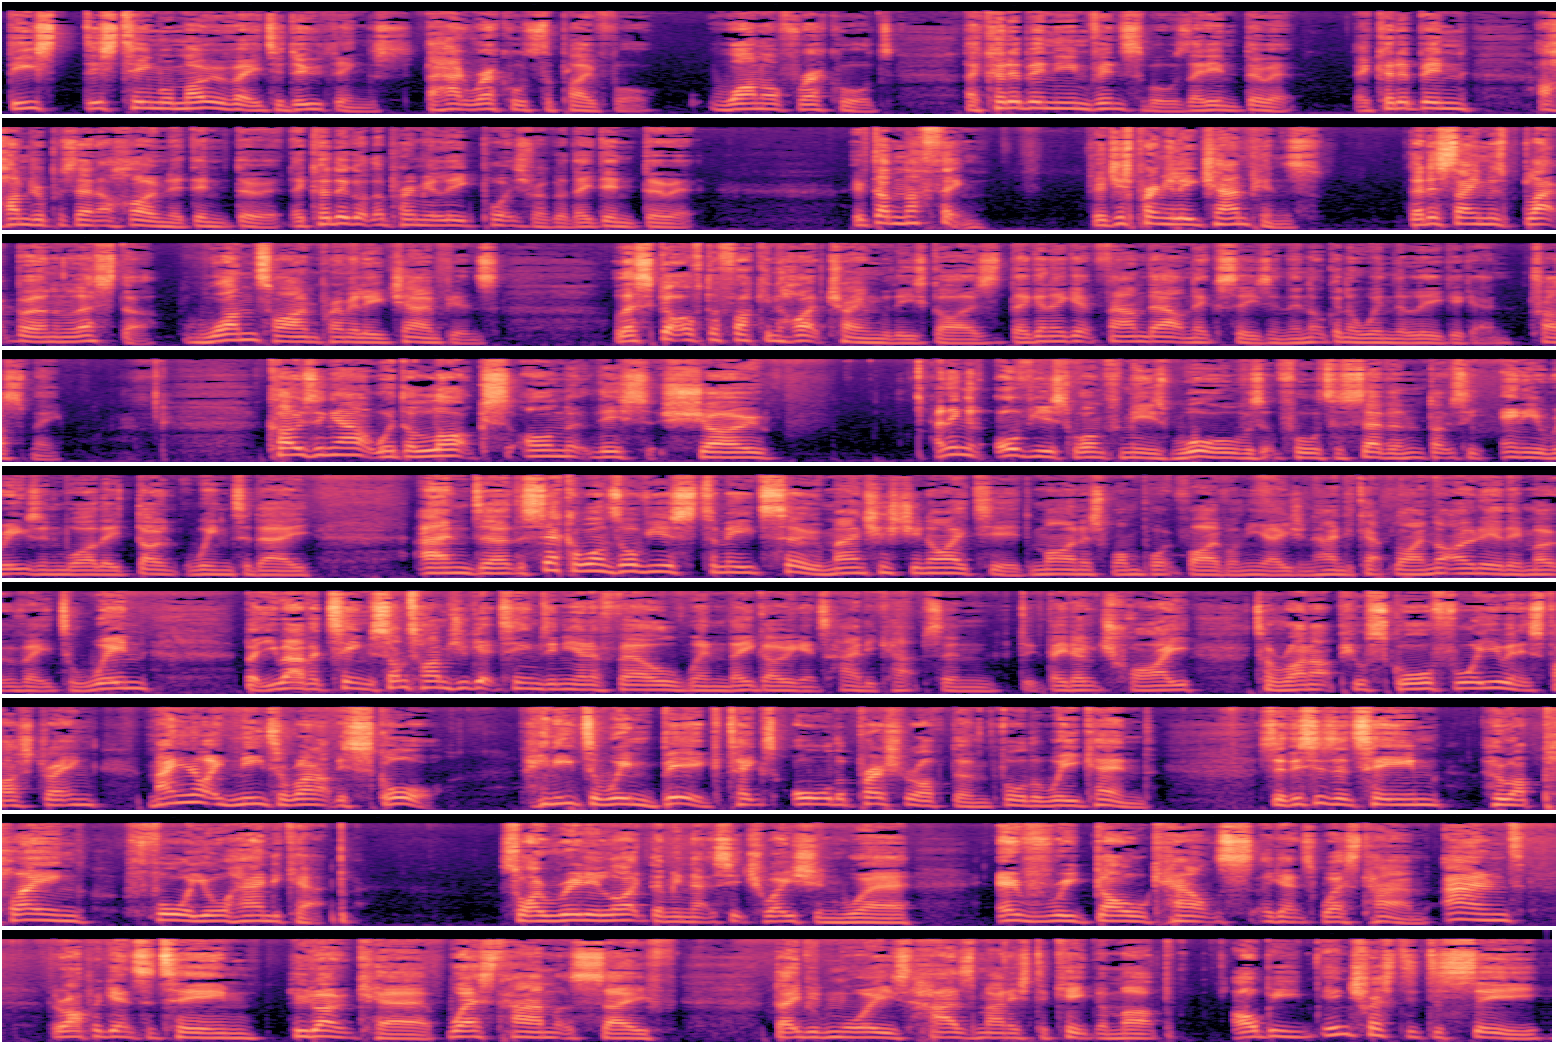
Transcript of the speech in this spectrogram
These this team were motivated to do things. They had records to play for, one-off records. They could have been the Invincibles. They didn't do it. They could have been 100% at home. They didn't do it. They could have got the Premier League points record. They didn't do it. They've done nothing. They're just Premier League champions. They're the same as Blackburn and Leicester. One time Premier League champions. Let's get off the fucking hype train with these guys. They're going to get found out next season. They're not going to win the league again. Trust me. Closing out with the locks on this show. I think an obvious one for me is Wolves at 4 to 7. Don't see any reason why they don't win today. And uh, the second one's obvious to me too. Manchester United minus 1.5 on the Asian handicap line. Not only are they motivated to win, but you have a team. Sometimes you get teams in the NFL when they go against handicaps and they don't try to run up your score for you, and it's frustrating. Man United need to run up this score. They need to win big, takes all the pressure off them for the weekend. So this is a team who are playing for your handicap. So I really like them in that situation where every goal counts against West Ham. And they're up against a team who don't care. West Ham are safe. David Moyes has managed to keep them up. I'll be interested to see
